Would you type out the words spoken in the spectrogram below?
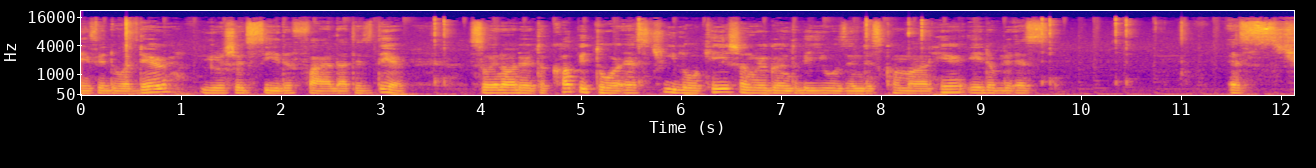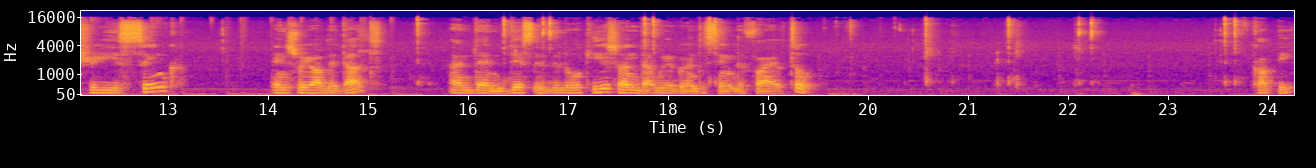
If you do there, you should see the file that is there. So in order to copy to our S3 location, we're going to be using this command here, AWS S3 sync. Ensure you have the dot. And then this is the location that we're going to sync the file to. Copy.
